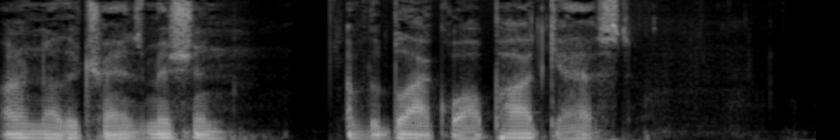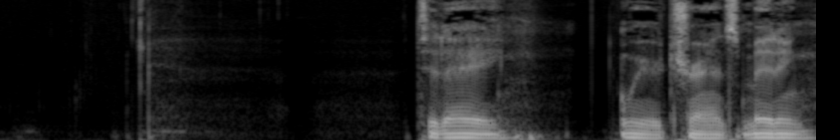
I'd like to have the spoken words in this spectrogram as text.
on another transmission of the Black Wall Podcast. Today, we are transmitting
